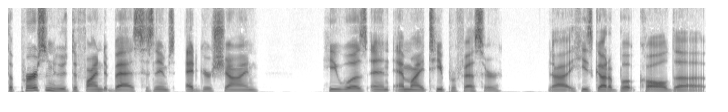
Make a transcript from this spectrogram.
the person who's defined it best, his name's Edgar Schein. He was an MIT professor. Uh, he's got a book called uh,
